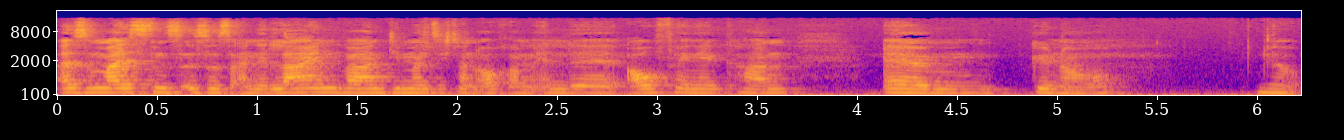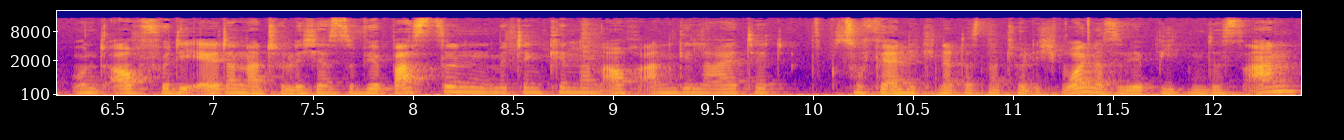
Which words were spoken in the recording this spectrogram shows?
also meistens ist es eine Leinwand, die man sich dann auch am Ende aufhängen kann. Ähm, genau. Ja, und auch für die Eltern natürlich. Also wir basteln mit den Kindern auch angeleitet, sofern die Kinder das natürlich wollen. Also wir bieten das an.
